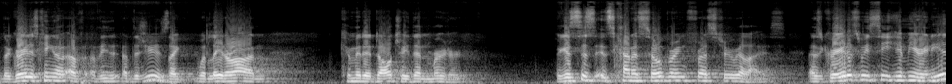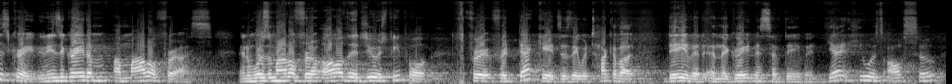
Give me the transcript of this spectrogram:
the greatest king of, of, the, of the Jews, like would later on commit adultery, then murder. I guess this, it's kind of sobering for us to realize. As great as we see him here, and he is great, and he's a great a, a model for us, and was a model for all the Jewish people for, for decades as they would talk about David and the greatness of David. Yet he was also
